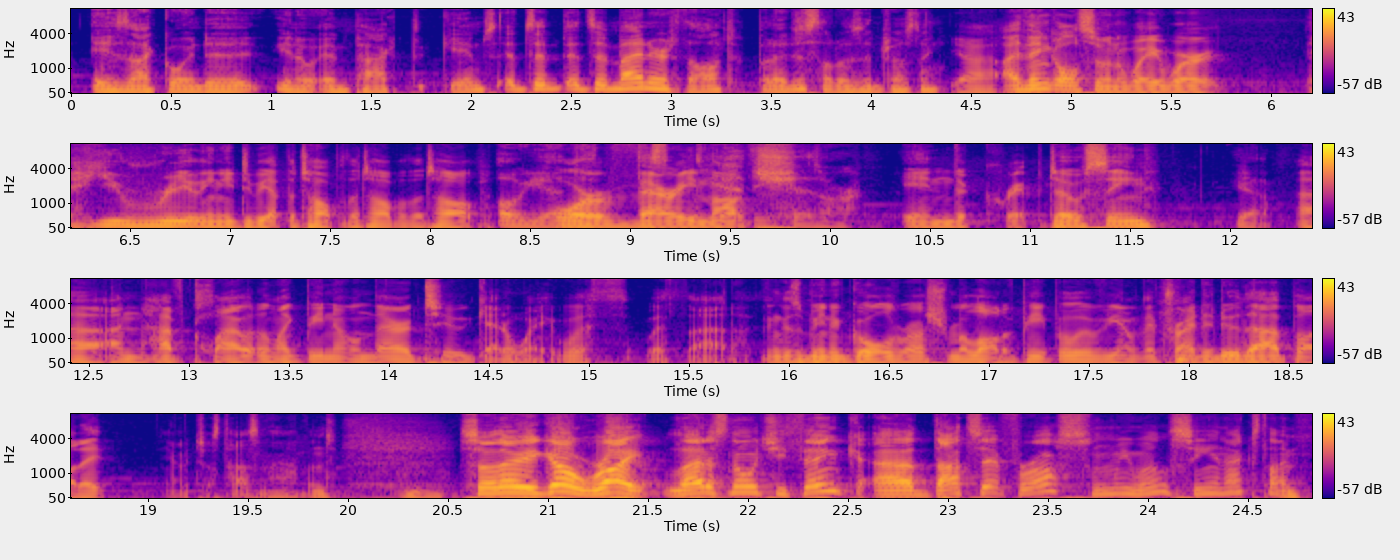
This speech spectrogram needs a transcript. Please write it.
Is that going to you know impact games? It's a it's a minor thought, but I just thought it was interesting. yeah. I think also in a way where you really need to be at the top of the top of the top. Oh yeah, Or that- very yeah, much are. in the crypto scene. Yeah. uh, and have clout and like be known there to get away with with that. I think there's been a gold rush from a lot of people who've you know they've tried to do that, but it you know, it just hasn't happened. So there you go. Right, let us know what you think. Uh, that's it for us, and we will see you next time.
